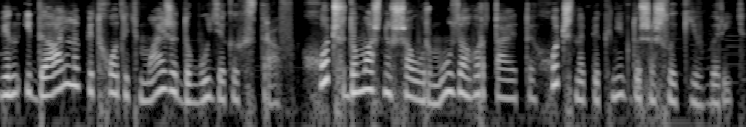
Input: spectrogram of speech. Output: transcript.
він ідеально підходить майже до будь-яких страв. Хоч домашню шаурму загортайте, хоч на пікнік до шашликів беріть.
